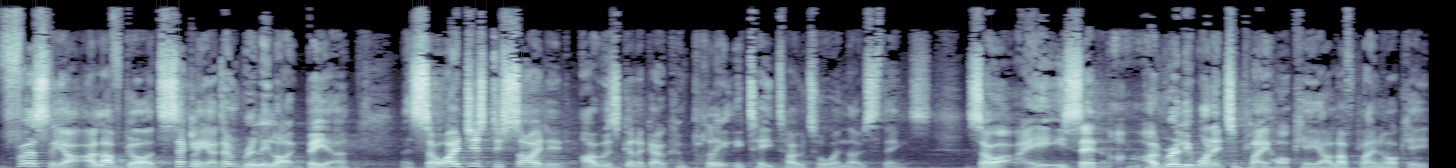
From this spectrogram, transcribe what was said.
firstly, I, I love God. Secondly, I don't really like beer. So I just decided I was going to go completely teetotal in those things. So I, he said, I really wanted to play hockey. I love playing hockey.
